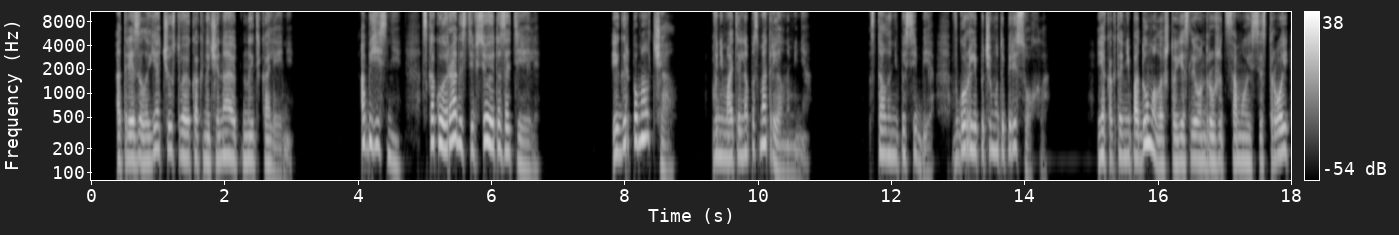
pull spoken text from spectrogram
— отрезала я, чувствуя, как начинают ныть колени. «Объясни, с какой радости все это затеяли?» Игорь помолчал, внимательно посмотрел на меня. Стало не по себе, в горле почему-то пересохло. Я как-то не подумала, что если он дружит с самой сестрой,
